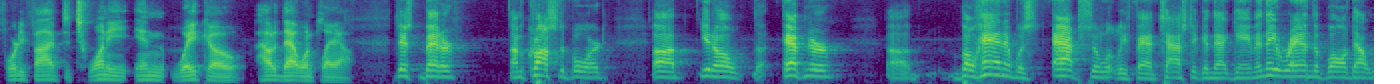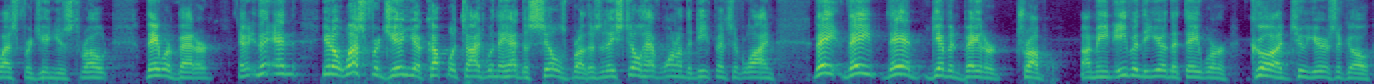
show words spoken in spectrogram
45 to 20 in Waco. How did that one play out? Just better. I'm across the board. Uh, you know, Ebner, uh, Bohanon was absolutely fantastic in that game, and they ran the ball down West Virginia's throat. They were better. And, and, you know, West Virginia, a couple of times when they had the Stills brothers, and they still have one on the defensive line, they, they, they had given Baylor trouble. I mean, even the year that they were good two years ago,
